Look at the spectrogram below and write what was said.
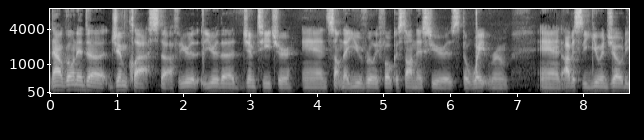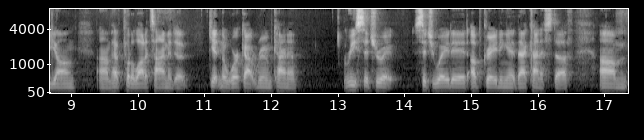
Now going into gym class stuff, you're you're the gym teacher, and something that you've really focused on this year is the weight room. And obviously, you and Joe DeYoung um, have put a lot of time into getting the workout room kind of resituate situated, upgrading it, that kind of stuff. Um,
